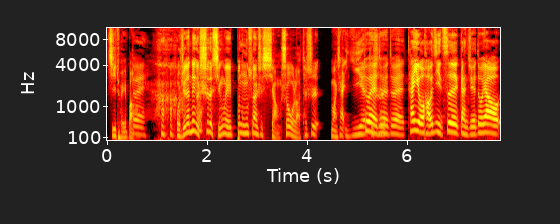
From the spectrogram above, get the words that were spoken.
鸡腿堡。对我觉得那个吃的行为不能算是享受了，它是往下噎。对对对，他有好几次感觉都要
